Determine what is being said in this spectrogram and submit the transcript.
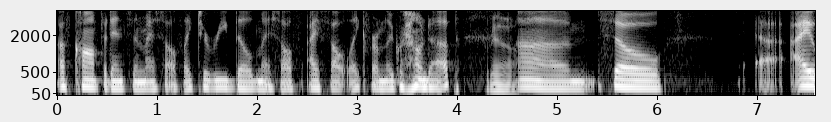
of confidence in myself, like to rebuild myself. I felt like from the ground up. Yeah. Um, so uh, I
